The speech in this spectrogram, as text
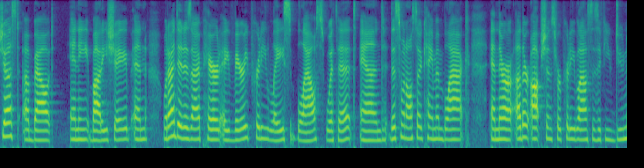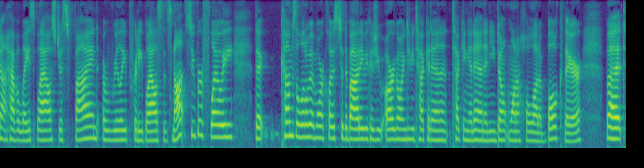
just about any body shape. And what I did is I paired a very pretty lace blouse with it. And this one also came in black. And there are other options for pretty blouses. If you do not have a lace blouse, just find a really pretty blouse that's not super flowy, that comes a little bit more close to the body because you are going to be tuck it in, tucking it in and you don't want a whole lot of bulk there. But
